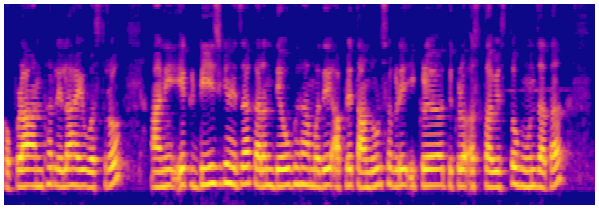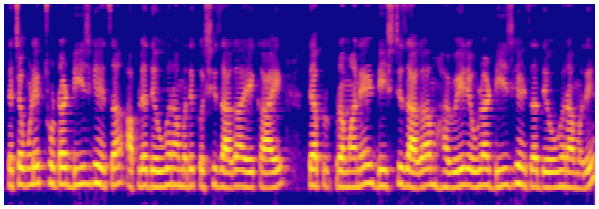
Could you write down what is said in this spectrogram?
कपडा अंथरलेला आहे वस्त्र आणि एक डिश घ्यायचा कारण देवघरामध्ये आपले तांदूळ सगळे इकडं तिकडं अस्ताव्यस्त होऊन जातात. त्याच्यामुळे एक छोटा डिश घ्यायचा. आपल्या देवघरामध्ये कशी जागा आहे काय त्या प्र- प्रमाणे डिशची जागा हवेल एवढा डिश घ्यायचा देवघरामध्ये.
